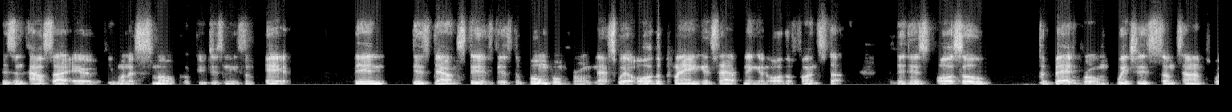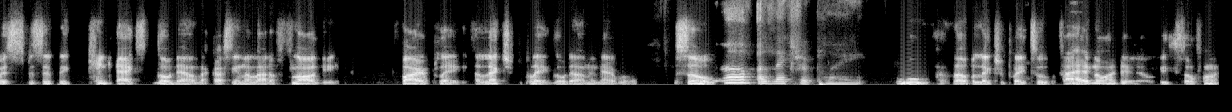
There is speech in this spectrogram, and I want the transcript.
There's an outside area if you want to smoke, or if you just need some air. Then there's downstairs, there's the boom boom room. That's where all the playing is happening and all the fun stuff. Then there's also the bedroom, which is sometimes where specific kink acts go down. Like I've seen a lot of flogging, fire play, electric play go down in that room. So Love electric play. ooh, I love electric play too. I had no idea that would be so fun.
